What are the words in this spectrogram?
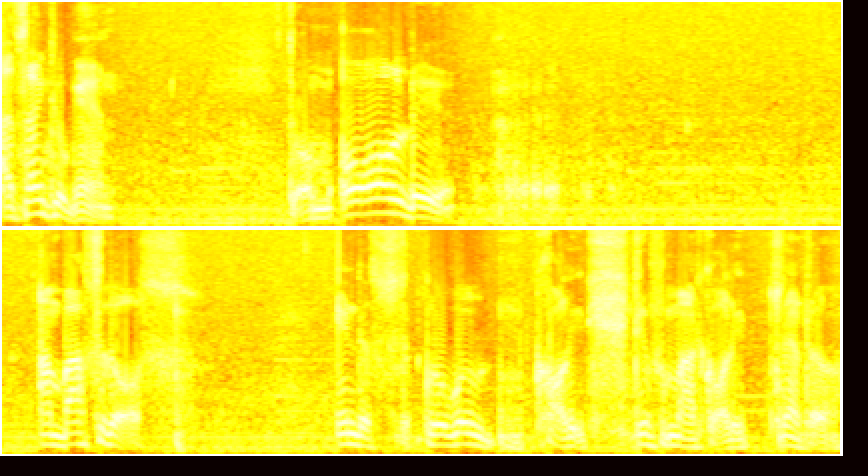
I thank you again to all the uh, ambassadors in this Global College, Diplomat College Center,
